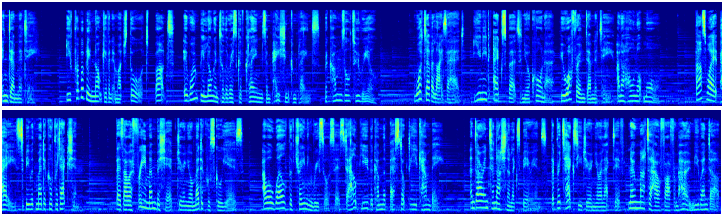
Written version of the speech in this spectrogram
Indemnity. You've probably not given it much thought, but it won't be long until the risk of claims and patient complaints becomes all too real. Whatever lies ahead, you need experts in your corner who offer indemnity and a whole lot more. That's why it pays to be with Medical Protection. There's our free membership during your medical school years, our wealth of training resources to help you become the best doctor you can be, and our international experience that protects you during your elective no matter how far from home you end up.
